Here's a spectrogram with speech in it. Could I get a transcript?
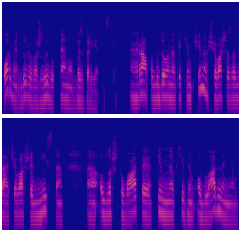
формі дуже важливу тему безбар'єрності. Гра побудована таким чином, що ваша задача, ваше місто е, облаштувати тим необхідним обладнанням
